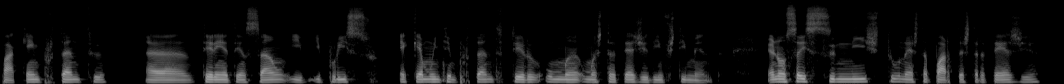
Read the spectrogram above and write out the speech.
pá, que é importante uh, terem atenção e, e, por isso é que é muito importante ter uma, uma estratégia de investimento. Eu não sei se nisto, nesta parte da estratégia,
